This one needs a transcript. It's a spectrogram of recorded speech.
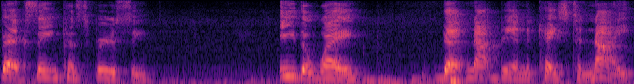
vaccine conspiracy. Either way that not being the case tonight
